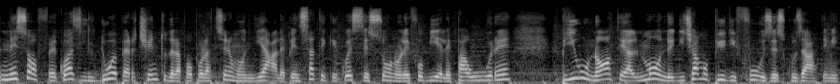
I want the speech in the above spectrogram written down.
ne soffre quasi il 2% della popolazione mondiale. Pensate pensate che queste sono le fobie, le paure più note al mondo e diciamo più diffuse, scusatemi,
